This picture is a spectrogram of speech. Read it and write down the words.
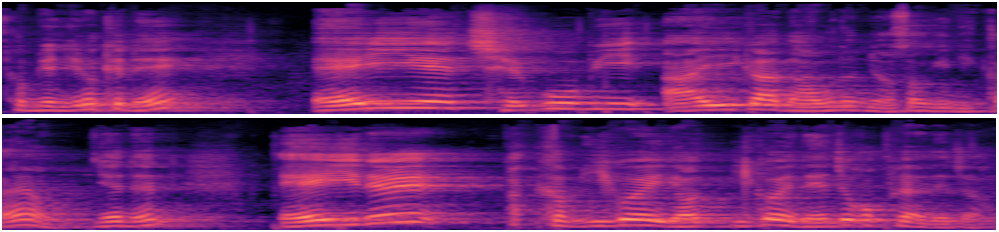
그럼 얘는 이렇게 돼. A의 제곱이 i가 나오는 녀석이니까요. 얘는 a를 그럼 이거에 여, 이거에 4제곱해야 되죠.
